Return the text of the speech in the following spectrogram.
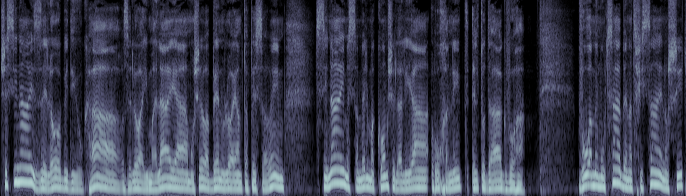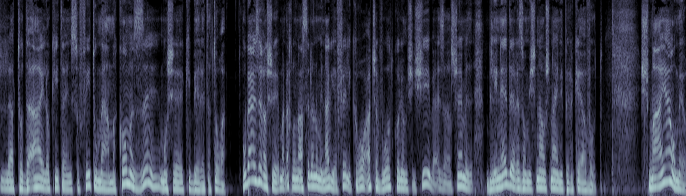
שסיני זה לא בדיוק הר, זה לא ההימאליה, משה רבנו לא היה מטפס הרים. סיני מסמל מקום של עלייה רוחנית אל תודעה גבוהה. והוא הממוצע בין התפיסה האנושית לתודעה האלוקית האינסופית, ומהמקום הזה משה קיבל את התורה. ובעזר השם, אנחנו נעשה לנו מנהג יפה לקרוא עד שבועות כל יום שישי, בעזר השם, בלי נדר, איזו משנה או שניים מפרקי אבות. שמעיה אומר,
